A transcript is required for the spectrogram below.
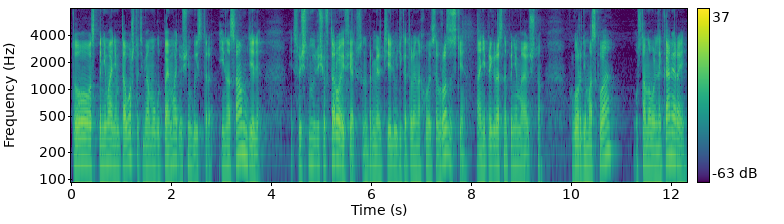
то с пониманием того, что тебя могут поймать очень быстро. И на самом деле существует еще второй эффект, что, например, те люди, которые находятся в розыске, они прекрасно понимают, что в городе Москва установленной камерой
